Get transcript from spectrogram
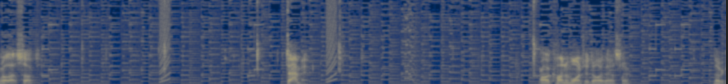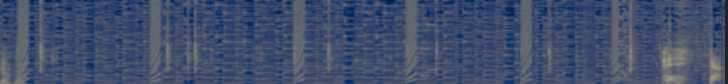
Well, that sucked. Damn it. I kind of want to die there, so... There we go, right. Oh, fuck.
